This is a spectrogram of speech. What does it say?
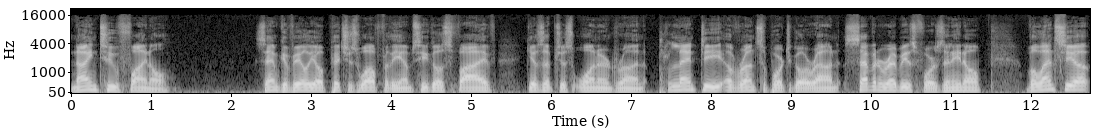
9 2 final. Sam Gaviglio pitches well for the M's. He goes five, gives up just one earned run. Plenty of run support to go around. Seven ribbies for Zunino. Valencia,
